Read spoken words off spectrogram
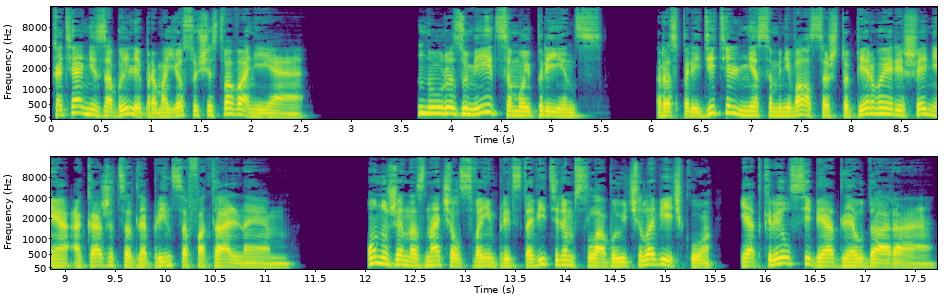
хотя не забыли про мое существование. «Ну, разумеется, мой принц!» Распорядитель не сомневался, что первое решение окажется для принца фатальным. Он уже назначил своим представителям слабую человечку и открыл себя для удара.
